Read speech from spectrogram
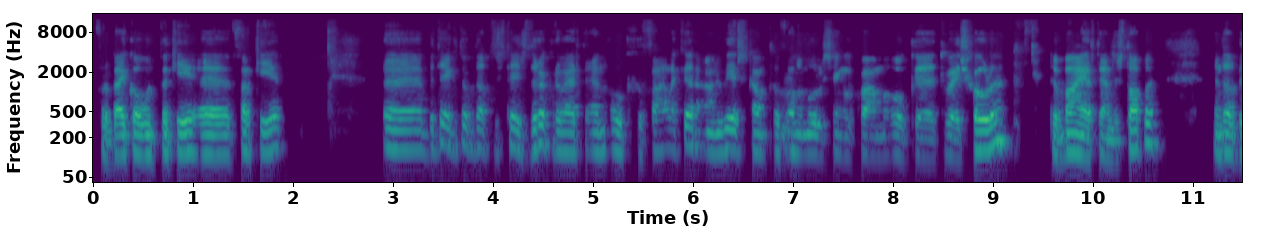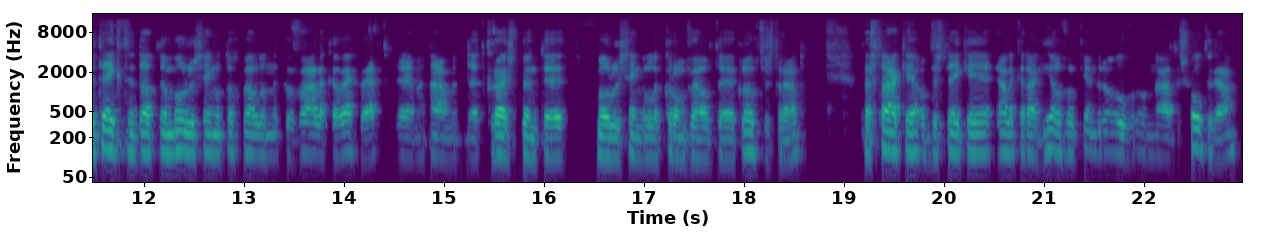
voorbijkomend parkeer, uh, verkeer. betekent ook dat het steeds drukker werd en ook gevaarlijker. Aan de weerskanten van de molensingel kwamen ook twee scholen, de Baaierd en de Stappen. En dat betekende dat de molensingel toch wel een gevaarlijke weg werd. met name het kruispunt molensingel, Kromveld, Kloosterstraat. Daar staken op de steken elke dag heel veel kinderen over om naar de school te gaan.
